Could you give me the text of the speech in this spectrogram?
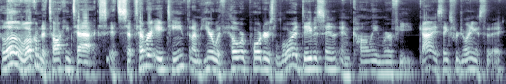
Hello and welcome to Talking Tax. It's September 18th, and I'm here with Hill reporters Laura Davison and Colleen Murphy. Guys, thanks for joining us today.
